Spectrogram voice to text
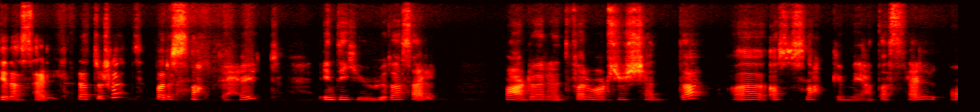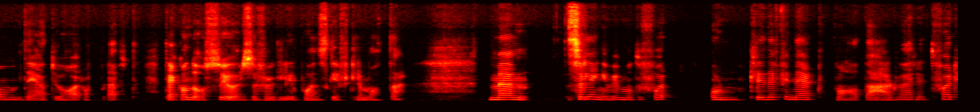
Til deg selv, rett og slett. Bare snakke høyt. Intervjue deg selv. Hva er du er redd for? Hva er det som skjedde? Uh, altså snakke med deg selv om det du har opplevd. Det kan du også gjøre selvfølgelig på en skriftlig måte. Men så lenge vi måtte få ordentlig definert hva det er du er redd for,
